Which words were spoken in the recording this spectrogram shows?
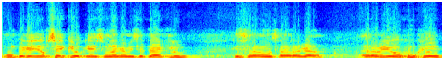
un pequeño obsequio que es una camiseta del club, que se la vamos a dar acá al amigo Juge,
